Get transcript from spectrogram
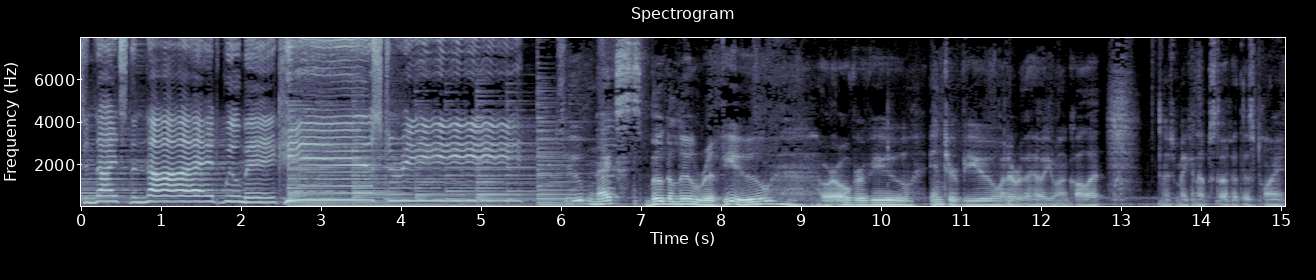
Tonight's the night we'll make history. Tube next Boogaloo review or overview, interview, whatever the hell you want to call it. I'm just making up stuff at this point.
